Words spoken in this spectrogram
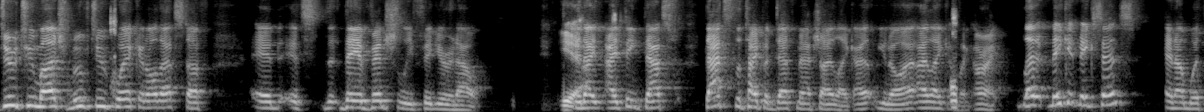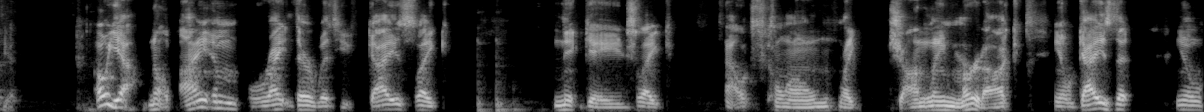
do too much, move too quick, and all that stuff. And it's they eventually figure it out. Yeah, and I, I think that's that's the type of death match I like. I you know I, I like I'm like all right, let it make it make sense and I'm with you. Oh yeah, no, I am right there with you. Guys like Nick Gage, like Alex Colon, like John Wayne Murdoch, you know, guys that, you know,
